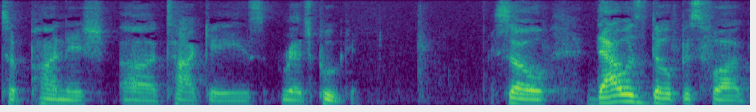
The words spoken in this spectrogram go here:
to punish uh, Take's Reg. So that was dope as fuck.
